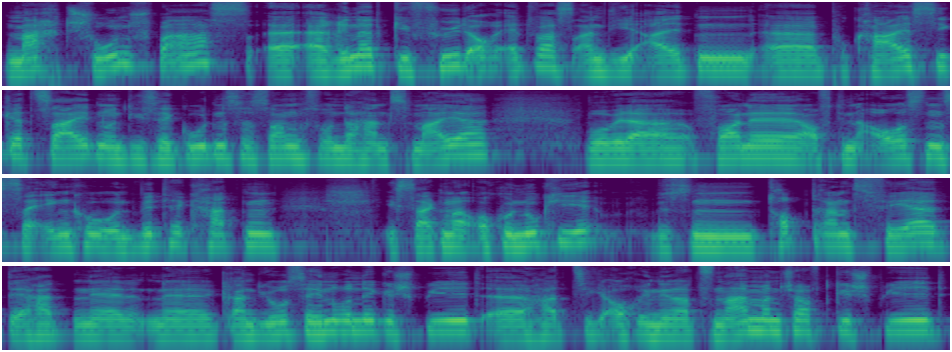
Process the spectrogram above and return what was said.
macht schon Spaß, äh, erinnert gefühlt auch etwas an die alten äh, Pokalsiegerzeiten und diese guten Saisons unter Hans Meyer, wo wir da vorne auf den Außen Saenko und Wittek hatten. Ich sag mal, Okunuki ist ein Top-Transfer, der hat eine, eine grandiose Hinrunde gespielt, äh, hat sich auch in der Nationalmannschaft gespielt,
